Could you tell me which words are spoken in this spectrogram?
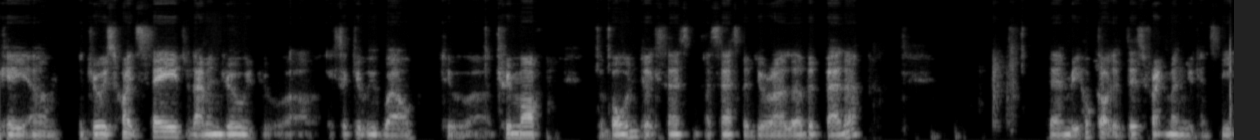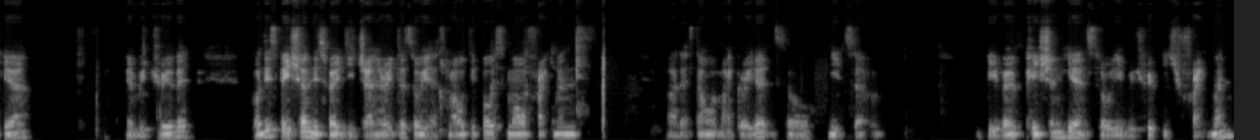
Okay, um, the drill is quite safe. The diamond drill, if you uh, execute it well to uh, trim off the bone to assess, assess the dura a little bit better. Then we hook out the disc fragment you can see here and retrieve it. For this patient, it's very degenerated, so he has multiple small fragments uh, that's downward migrated. So needs to be very patient here and slowly retrieve each fragment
